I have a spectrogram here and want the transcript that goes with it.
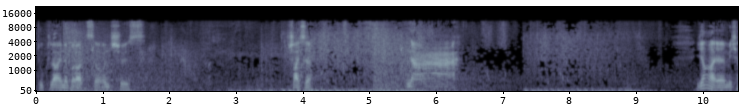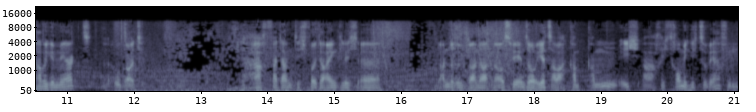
Du kleine Bratze und tschüss. Scheiße. Na. Ja, ähm, ich habe gemerkt... Oh Gott. Ach, verdammt, ich wollte eigentlich äh, andere Granaten auswählen. So, jetzt aber. Komm, komm, ich... Ach, ich traue mich nicht zu werfen.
